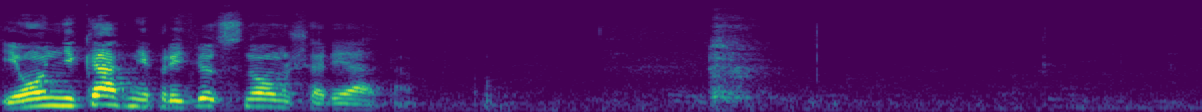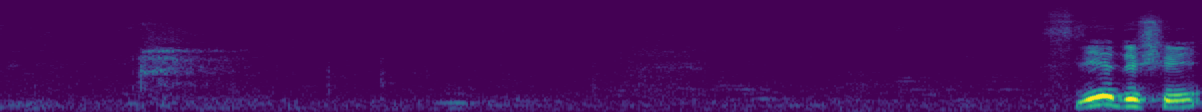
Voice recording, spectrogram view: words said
И он никак не придет с новым шариатом. Следующий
